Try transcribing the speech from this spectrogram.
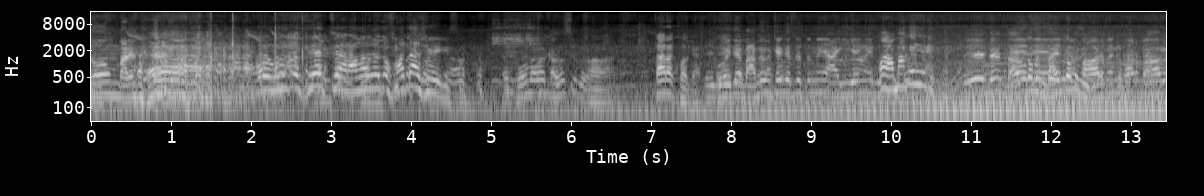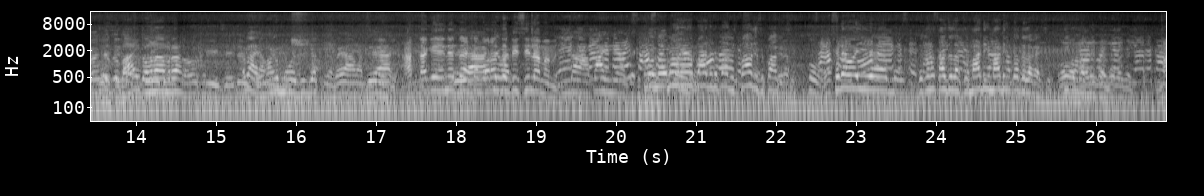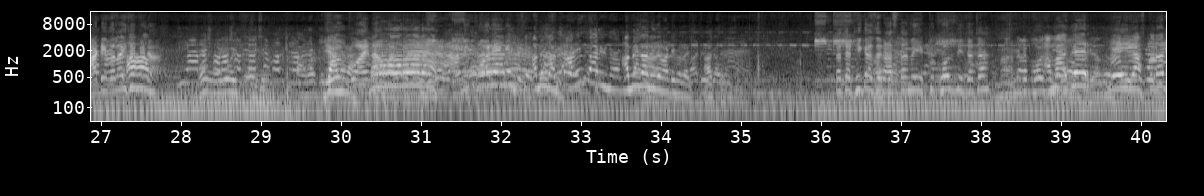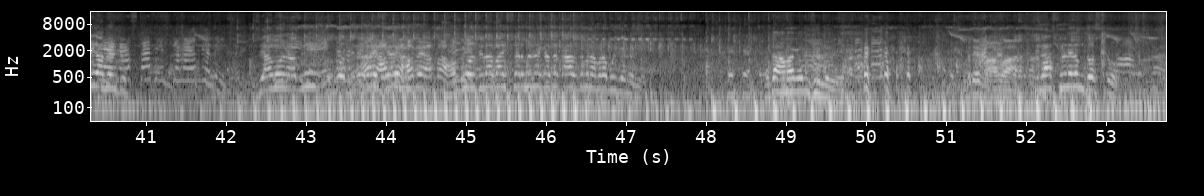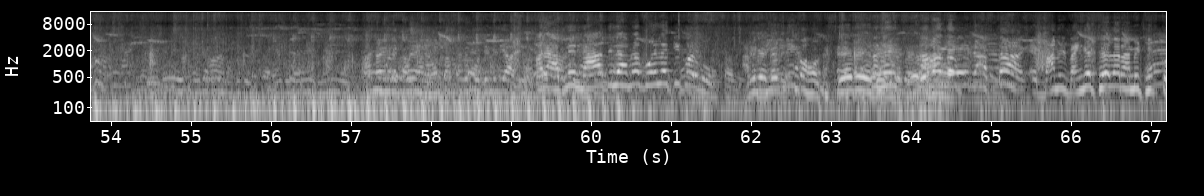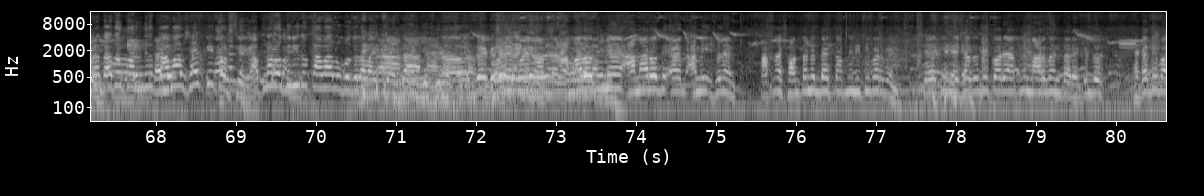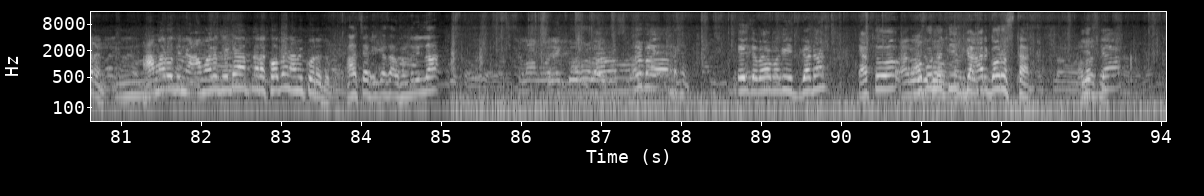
দম বাড়ে আরে উনি তো দেখছে আমার কাছে তো হতাশ হয়ে গেছে। হ্যাঁ, তারা খোকা ওই যে বাবে উঠে গেছে তুমি আ- ইয়ে নিয়ে আমাকে পাওয়ার ব্যাংক পাওয়ার ব্যাংক ভাই তোমরা আমরা ভাই আমাকে মসজিদ যাচ্ছে ভাই আমাদের আপনাকে এনে তো একটা বরাদ্দ দিছিলাম আমি না পাইনি আমরা। কোনো না না পাগেছে পাগেছে পাগেছে পাগেছে ও, সেটা ওই যে কোনো কাজে লাগছে মাটি মাটির কাজে লাগাইছে কি কোনো মাটি ফেলাইছে কিনা ইয়ারা সরাসরি এসে বলছে, আমরা কেউ কয় না না, না, না, না, না, না। আমি করে কিন্তু আমি জানি আমি জানি যে মাটি ফেলাইছে চাচা ঠিক আছে রাস্তা আমি একটু খোঁজ দিই চাচা। আমাদের এই রাস্তাটা দিয়ে আমি যেমন আপনি উপজেলা ভাইস হবে উপজেলা ভাইস চেয়ারম্যানের কাছে কাজ দেবেন আমরা বুঝে নেব। ওরে বাবা। বিলাসপুর এবং দোস্ত। আরে আপনি না দিলে আমরা বললে কি করব আমি দিল্লি কখন আমাদের এই রাস্তা এ মানুষ ব্যাঙ্গের ঠেলার আমি ঠিক করি তা তো করেন কিন্তু কামাল সাহেব কি করছে আপনার অধীনই তো কামাল উপজেলা দিনে আমারও দি- আহ, আমি শুনেন আপনার সন্তানের দায়িত্ব আপনি নিতে পারবেন সে কি নেশা যদি করে আপনি মারবেন তারে কিন্তু ঠেকাতে পারেন আমারও দিনে আমারও যেটা আপনারা কবেন আমি করে দেবো আচ্ছা ঠিক আছে আলহামদুলিল্লাহ এই যে ভাই আমাকে ঈদগাহটা এত অবনতি ঈদগাহ আর গরস্থান ঈদগাহ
